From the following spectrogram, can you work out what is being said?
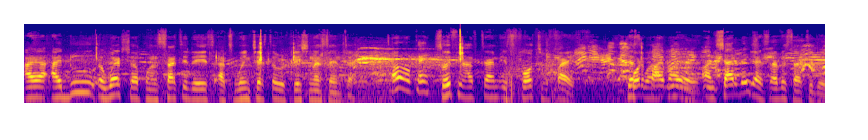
I, I do a workshop on Saturdays at Winchester Recreational Center. Oh, okay. So if you have time, it's 4 to 5. Just Four to five on, yeah. on Saturdays? Yes, every Saturday.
